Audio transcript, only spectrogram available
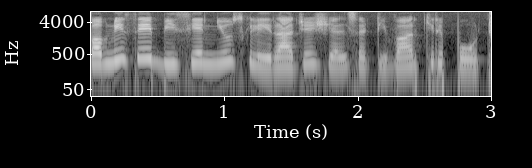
पवनी से बीसीएन न्यूज़ के लिए राजेश यल सट्टीवार की रिपोर्ट।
